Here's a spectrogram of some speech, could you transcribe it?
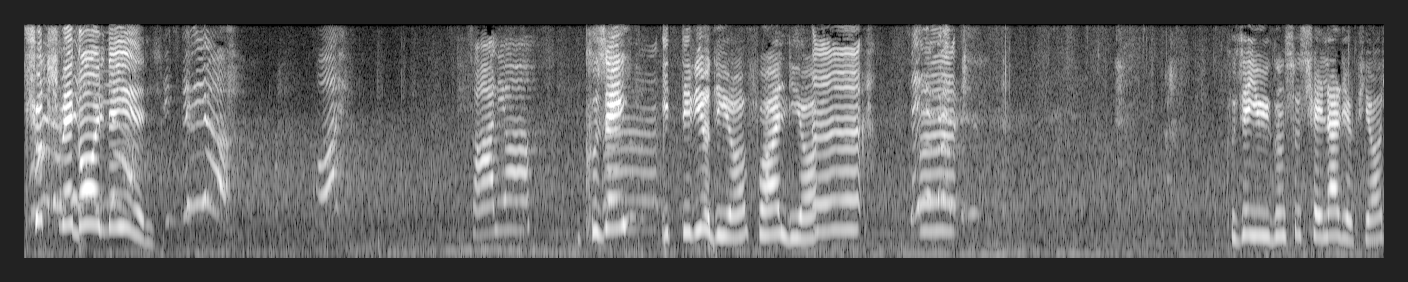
Şut ve gol değil. İttiriyor. Faal. Yok. Kuzey ittiriyor diyor. Faal diyor. Kuzey uygunsuz şeyler yapıyor.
